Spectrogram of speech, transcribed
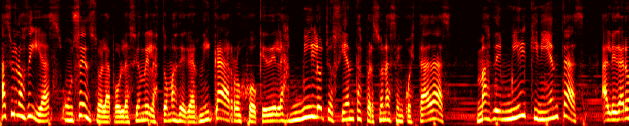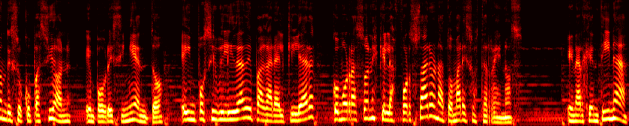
Hace unos días, un censo a la población de las tomas de Guernica arrojó que de las 1.800 personas encuestadas, más de 1.500 alegaron desocupación, empobrecimiento e imposibilidad de pagar alquiler como razones que las forzaron a tomar esos terrenos. En Argentina,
